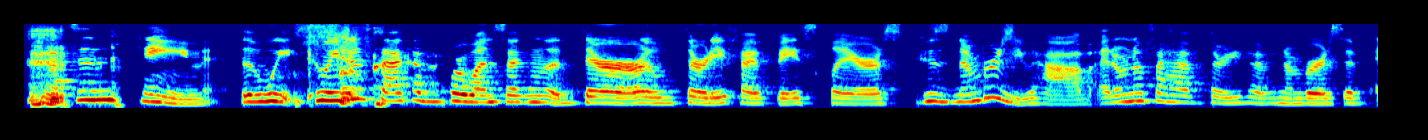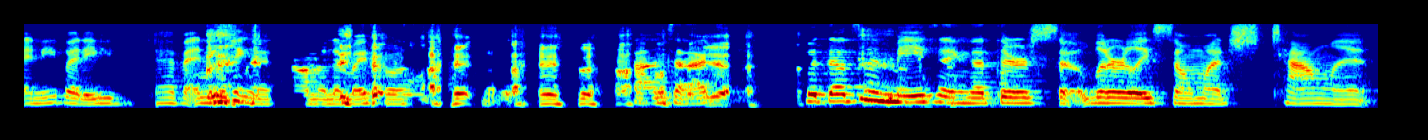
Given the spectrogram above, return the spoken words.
That's insane. We, can we just back up for one second that there are 35 bass players whose numbers you have? I don't know if I have 35 numbers of anybody have anything in common in my phone I, I contact, yeah. but that's amazing that there's so, literally so much talent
